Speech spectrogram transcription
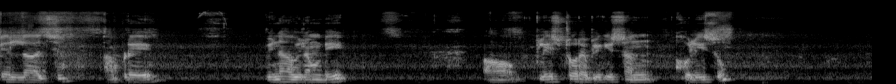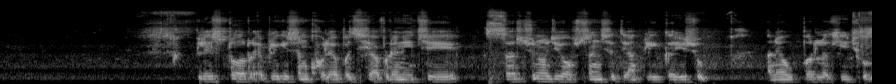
પહેલાં જ આપણે વિના વિલંબે પ્લે સ્ટોર એપ્લિકેશન ખોલીશું. પ્લે સ્ટોર એપ્લિકેશન ખોલ્યા પછી આપણે નીચે સર્ચનો જે ઓપ્શન છે, ત્યાં ક્લિક કરીશું અને ઉપર લખીશું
